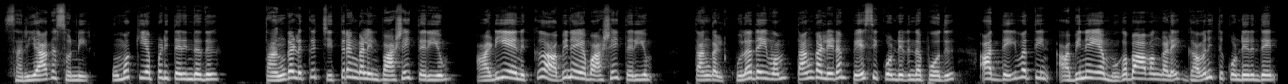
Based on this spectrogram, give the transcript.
சரியாக சொன்னீர். உமக்கு எப்படி தெரிந்தது? தங்களுக்கு சித்திரங்களின் பாஷை தெரியும் அடியேனுக்கு அபிநய பாஷை தெரியும். தங்கள் குலதெய்வம் தங்களிடம் பேசிக் கொண்டிருந்த போது அத்தெய்வத்தின் அபிநய முகபாவங்களை கவனித்துக் கொண்டிருந்தேன்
